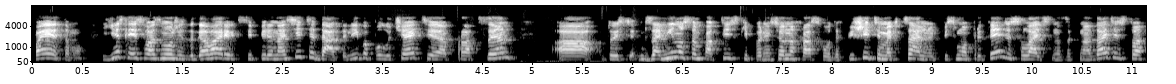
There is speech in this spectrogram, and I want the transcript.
Поэтому, если есть возможность договариваться и переносите даты, либо получайте процент а, то есть за минусом фактически понесенных расходов. Пишите им официальное письмо претензию, ссылайтесь на законодательство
